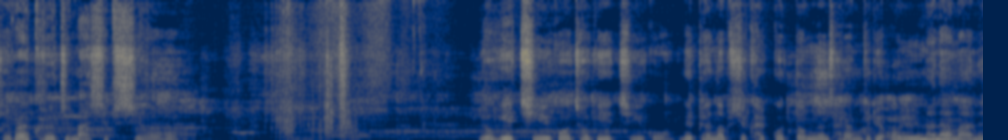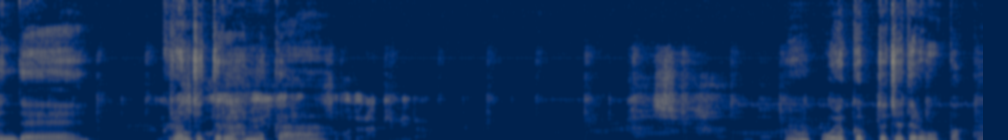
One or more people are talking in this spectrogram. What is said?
제발 그러지 마십시오 여기에 치이고 저기에 치이고 내 편 없이 갈 곳도 없는 사람들이 얼마나 많은데 그런 짓들을 합니까 응? 월급도 제대로 못 받고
